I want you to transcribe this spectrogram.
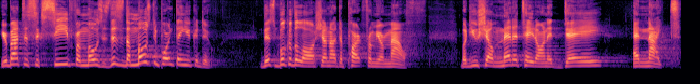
You're about to succeed from Moses. This is the most important thing you could do. This book of the law shall not depart from your mouth but you shall meditate on it day and night,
